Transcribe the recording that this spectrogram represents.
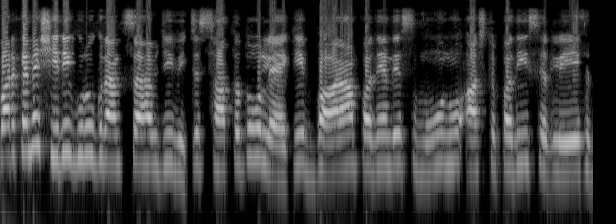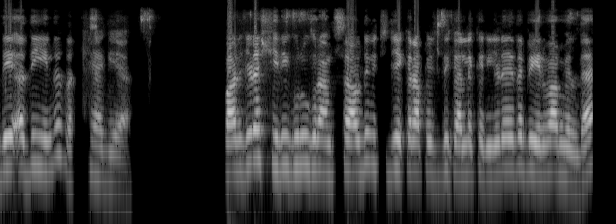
ਪਰ ਕਹਿੰਦੇ ਸ੍ਰੀ ਗੁਰੂ ਗ੍ਰੰਥ ਸਾਹਿਬ ਜੀ ਵਿੱਚ 7 ਤੋਂ ਲੈ ਕੇ 12 ਪਦਿਆਂ ਦੇ ਸਮੂਹ ਨੂੰ ਅਸ਼ਟਪਦੀ ਸਿਰਲੇਖ ਦੇ ਅਧੀਨ ਰੱਖਿਆ ਗਿਆ ਪਰ ਜਿਹੜਾ ਸ੍ਰੀ ਗੁਰੂ ਗ੍ਰੰਥ ਸਾਹਿਬ ਦੇ ਵਿੱਚ ਜੇਕਰ ਆਪਾਂ ਇਸ ਦੀ ਗੱਲ ਕਰੀਏ, ਜਿਹੜਾ ਇਹਦਾ ਵੇਰਵਾ ਮਿਲਦਾ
